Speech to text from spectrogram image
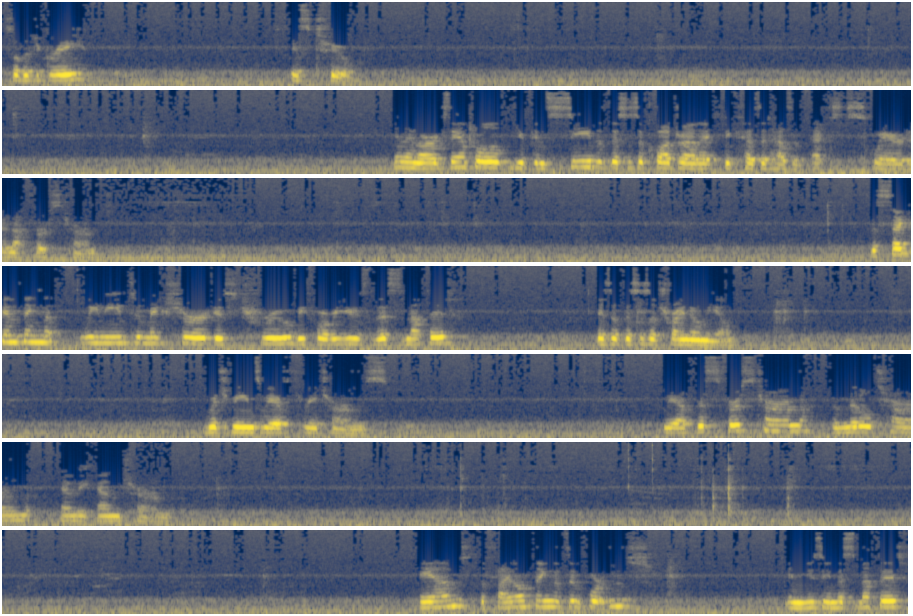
So the degree is 2. And in our example, you can see that this is a quadratic because it has an x squared in that first term. The second thing that we need to make sure is true before we use this method is that this is a trinomial. Which means we have three terms. We have this first term, the middle term, and the end term. And the final thing that's important in using this method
